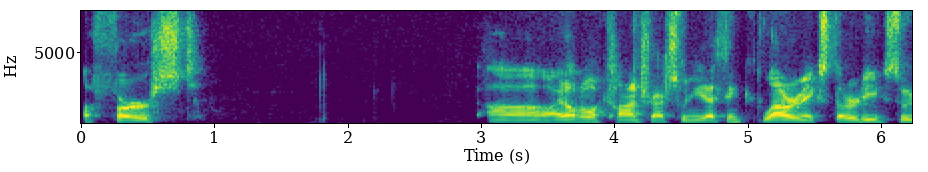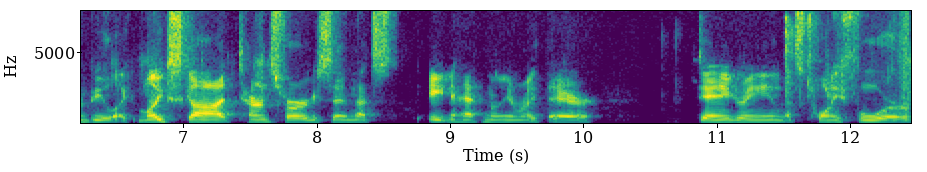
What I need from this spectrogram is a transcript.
a first. Uh, I don't know what contracts we need. I think Lowry makes 30. So it'd be like Mike Scott, Terrance Ferguson. That's eight and a half million right there. Danny Green, that's 24.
